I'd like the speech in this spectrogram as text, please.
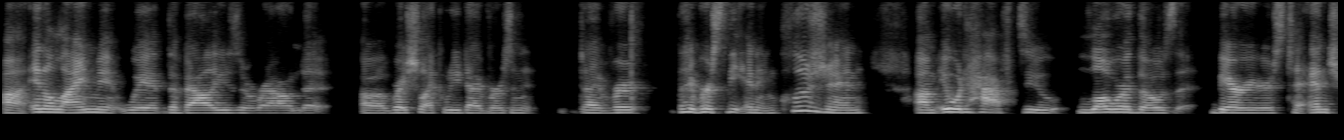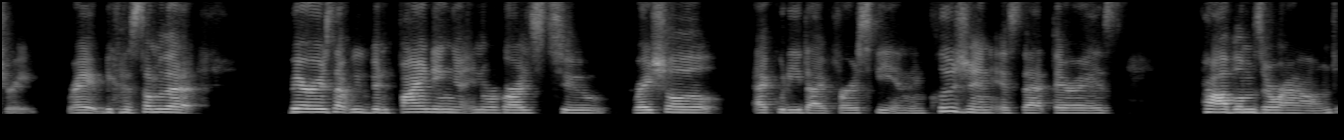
uh, in alignment with the values around uh, racial equity, diversity, diver, diversity and inclusion. Um, it would have to lower those barriers to entry, right? Because some of the barriers that we've been finding in regards to racial equity, diversity, and inclusion is that there is problems around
